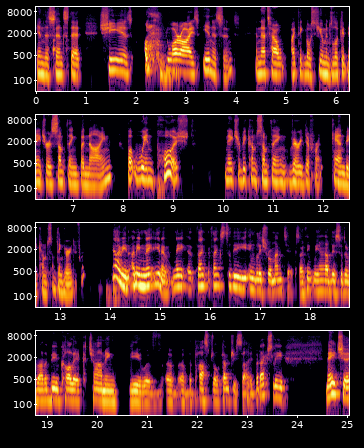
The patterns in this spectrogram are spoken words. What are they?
in the sense that she is, to our eyes, innocent. And that's how I think most humans look at nature as something benign. But when pushed, nature becomes something very different, can become something very different. Yeah, I mean, I mean, you know, thanks to the English Romantics, I think we have this sort of rather bucolic, charming view of, of, of the pastoral countryside, but actually, nature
